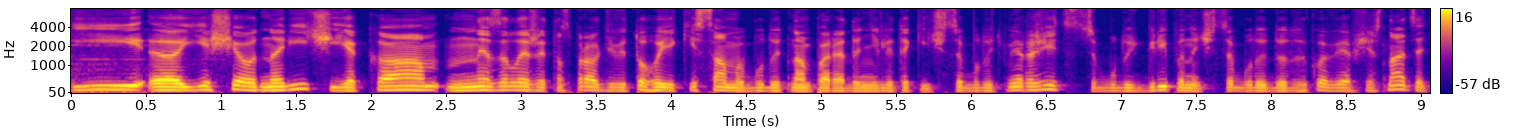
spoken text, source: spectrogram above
І е, є ще одна річ, яка не залежить насправді від того, які саме будуть нам передані літаки. Чи це будуть міражі, чи це будуть гріпени, чи це будуть додаткові F-16.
